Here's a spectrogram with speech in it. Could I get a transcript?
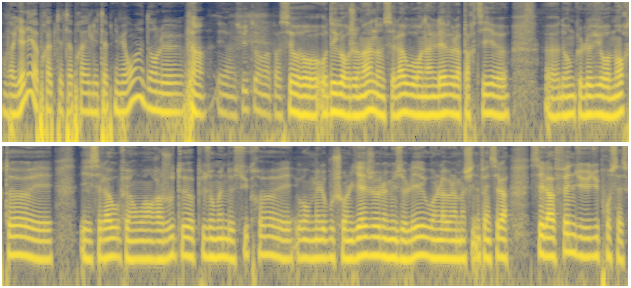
On va y aller après, peut-être après l'étape numéro 1 dans le... Enfin, Et ensuite, on va passer au, au dégorgement. Donc, c'est là où on enlève la partie euh, euh, donc levure morte. Et, et c'est là où, enfin, où on rajoute plus ou moins de sucre. Et où on met le bouchon liège, le muselet, où on lave la machine. Enfin, c'est la, c'est la fin du, du process.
